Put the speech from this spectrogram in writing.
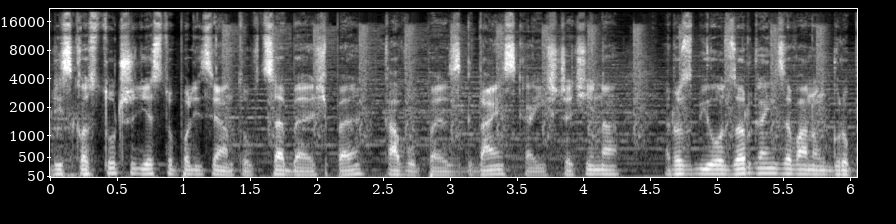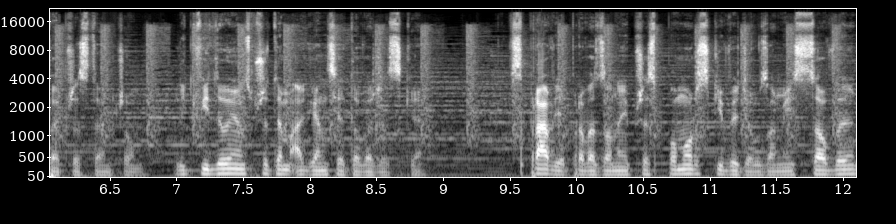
Blisko 130 policjantów CBŚP, KWP z Gdańska i Szczecina rozbiło zorganizowaną grupę przestępczą, likwidując przy tym agencje towarzyskie. W sprawie prowadzonej przez Pomorski Wydział Zamiejscowy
